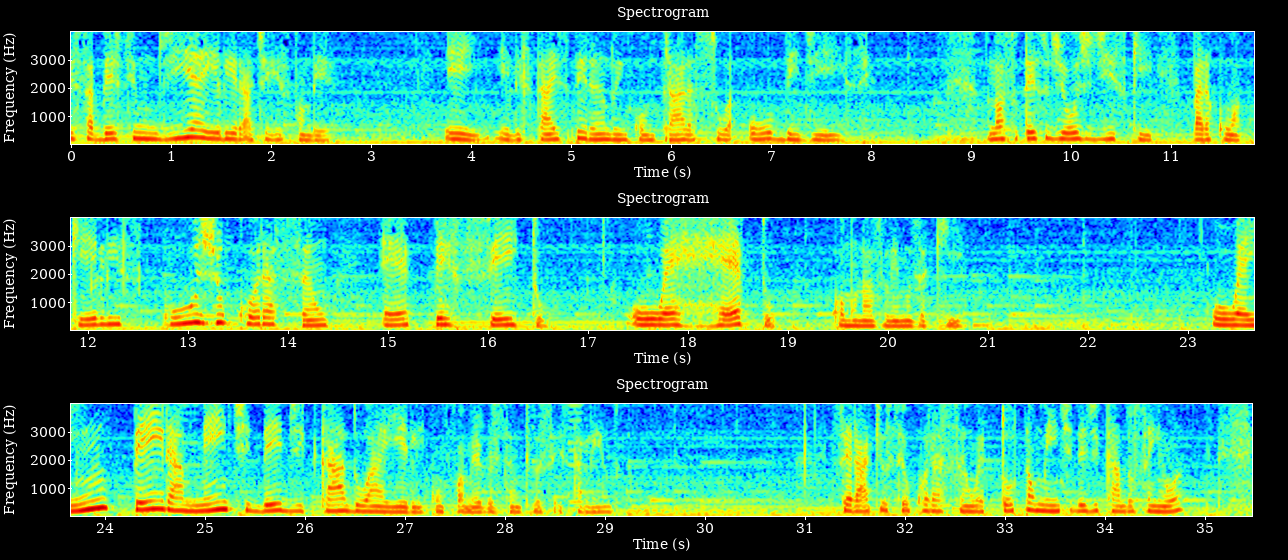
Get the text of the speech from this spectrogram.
de saber se um dia ele irá te responder. Ei, ele está esperando encontrar a sua obediência. O nosso texto de hoje diz que para com aqueles cujo coração é perfeito ou é reto, como nós lemos aqui, ou é inteiramente dedicado a Ele, conforme a versão que você está lendo. Será que o seu coração é totalmente dedicado ao Senhor?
